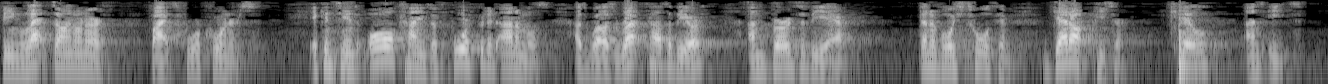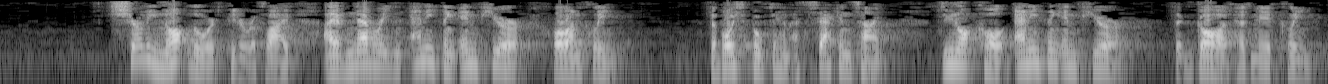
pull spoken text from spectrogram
being let down on earth by its four corners. It contained all kinds of four-footed animals, as well as reptiles of the earth and birds of the air. Then a voice told him, Get up, Peter, kill and eat. Surely not, Lord, Peter replied. I have never eaten anything impure or unclean. The voice spoke to him a second time. Do not call anything impure that God has made clean.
